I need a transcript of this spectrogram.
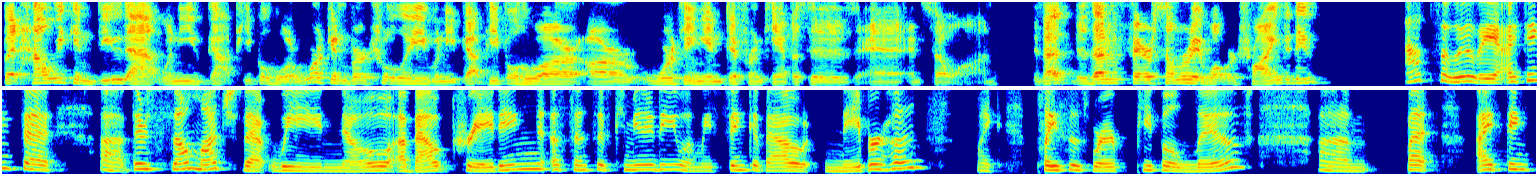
but how we can do that when you've got people who are working virtually, when you've got people who are are working in different campuses and, and so on. Is that is that a fair summary of what we're trying to do? Absolutely. I think that uh, there's so much that we know about creating a sense of community when we think about neighborhoods, like places where people live. Um, but I think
